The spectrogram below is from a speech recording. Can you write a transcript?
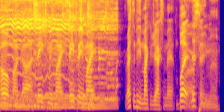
oh my God, sing to me, Mike. Sing to me, Mike. Rest in peace, Michael Jackson, man. But RIP, listen, man.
